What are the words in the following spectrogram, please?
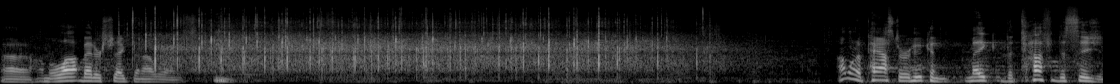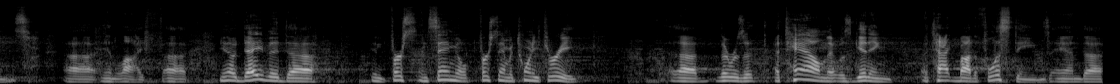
Uh, I'm a lot better shape than I was. I want a pastor who can make the tough decisions uh, in life. Uh, you know, David, uh, in, first, in Samuel, 1 Samuel 23, uh, there was a, a, town that was getting attacked by the Philistines. And uh,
